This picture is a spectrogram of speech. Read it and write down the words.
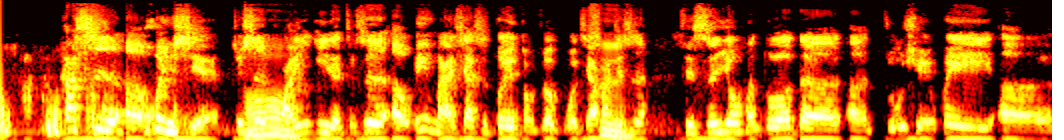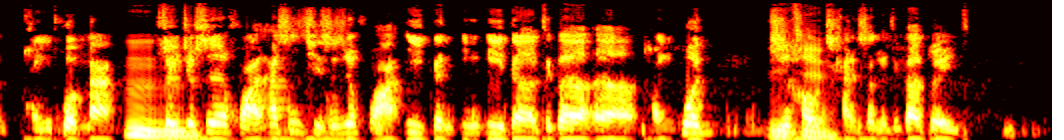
它是呃混血，就是华裔裔的，就是呃，因为马来西亚是多元种族的国家嘛，就是其实有很多的呃族群会呃同婚嘛，嗯，所以就是华，它是其实是华裔跟英裔的这个呃同婚之后产生的这个对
